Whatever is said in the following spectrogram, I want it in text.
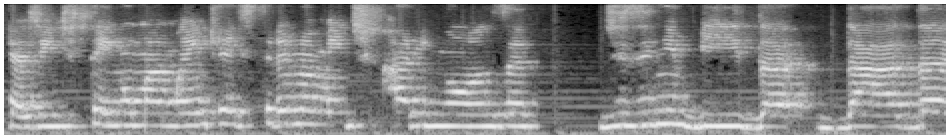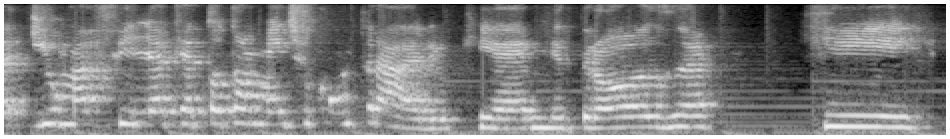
Que a gente tem uma mãe que é extremamente carinhosa, desinibida, dada, e uma filha que é totalmente o contrário, que é medrosa, que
